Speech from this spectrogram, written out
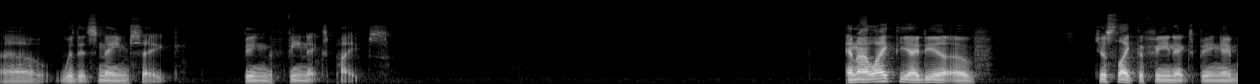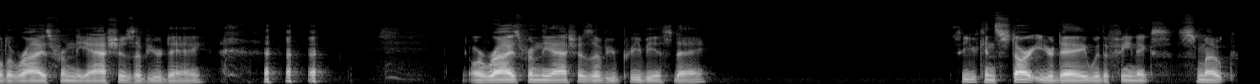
uh, with its namesake being the Phoenix pipes. And I like the idea of just like the phoenix being able to rise from the ashes of your day or rise from the ashes of your previous day. So you can start your day with a phoenix smoke,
